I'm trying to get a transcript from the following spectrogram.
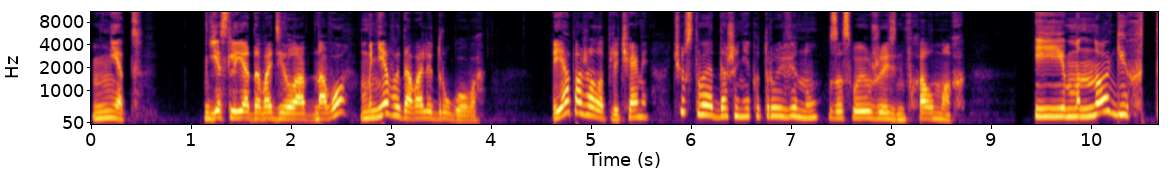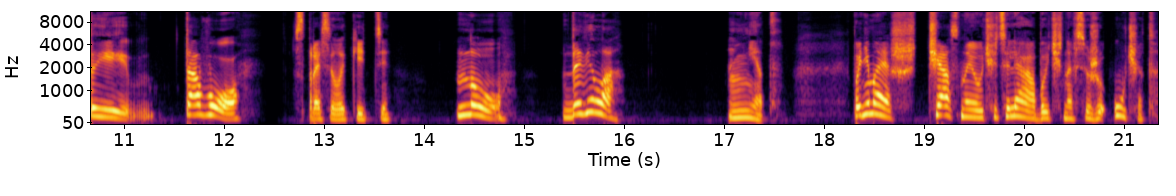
«Нет. Если я доводила одного, мне выдавали другого». Я пожала плечами, чувствуя даже некоторую вину за свою жизнь в холмах. «И многих ты того?» — спросила Китти. «Ну, довела?» «Нет. Понимаешь, частные учителя обычно все же учат,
